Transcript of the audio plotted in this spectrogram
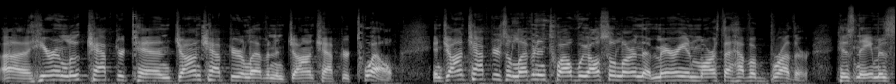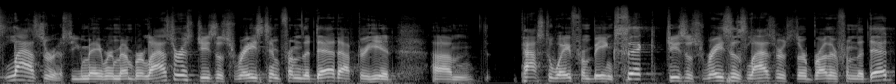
Uh, here in Luke chapter 10, John chapter 11, and John chapter 12. In John chapters 11 and 12, we also learn that Mary and Martha have a brother. His name is Lazarus. You may remember Lazarus. Jesus raised him from the dead after he had um, passed away from being sick. Jesus raises Lazarus, their brother, from the dead.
